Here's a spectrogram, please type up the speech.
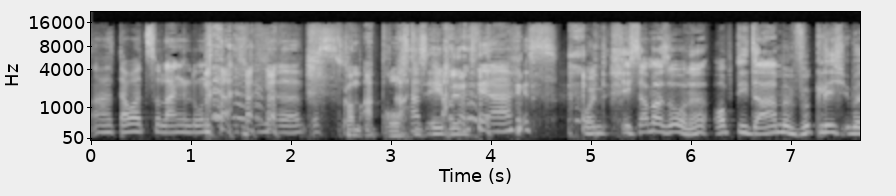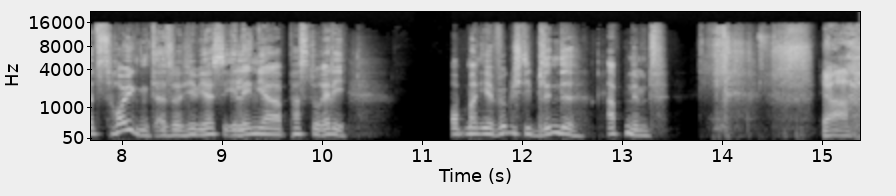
ah, dauert zu lange, lohnt sich hier. Das, Komm, Abbruch. die ist eh blind. ja, ist, Und ich sag mal so, ne, ob die Dame wirklich überzeugend, also hier, wie heißt sie, Elenia Pastorelli, ob man ihr wirklich die Blinde abnimmt. Ja.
